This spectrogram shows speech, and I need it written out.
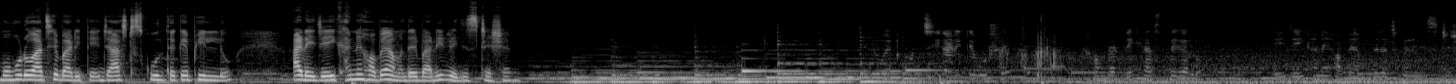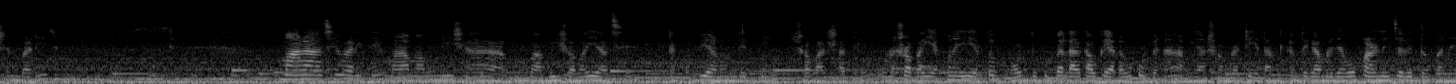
মোহরও আছে বাড়িতে, জাস্ট স্কুল থেকে ফিরল। আর এই যে এইখানে হবে আমাদের বাড়ির রেজিস্ট্রেশন। মারা আছে বাড়িতে, মা, মামুনি বাবি সবাই আছে এটা খুবই আনন্দের দিন সবার সাথে। ওরা সবাই এখন এই এত ভর দুপুরবেলা আর কাউকে অ্যালাউ করবে না আমি আর সম্রাটই এলাম এখান থেকে আমরা যাব ফার্নিচারের দোকানে।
